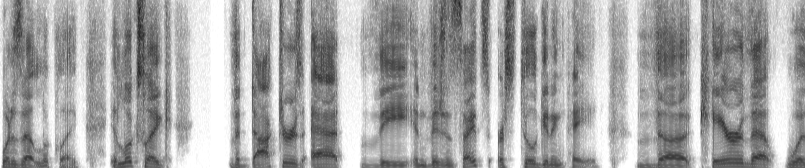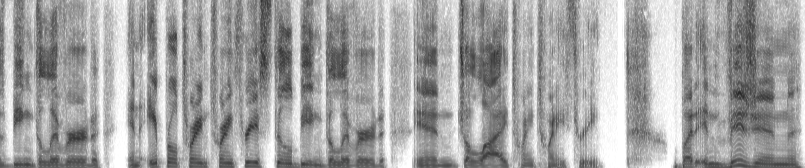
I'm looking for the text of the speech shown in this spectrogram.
what does that look like? It looks like the doctors at the Envision sites are still getting paid. The care that was being delivered in April 2023 is still being delivered in July 2023. But Envision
